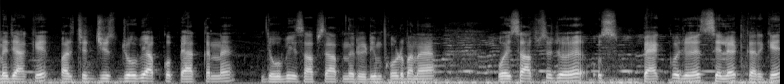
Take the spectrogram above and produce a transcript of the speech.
में जाके परचेस जिस, जो भी आपको पैक करना है, जो भी हिसाब से आपने रिडीम कोड बनाया, वो हिसाब से जो है उस पैक को जो है सिलेक्ट करके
